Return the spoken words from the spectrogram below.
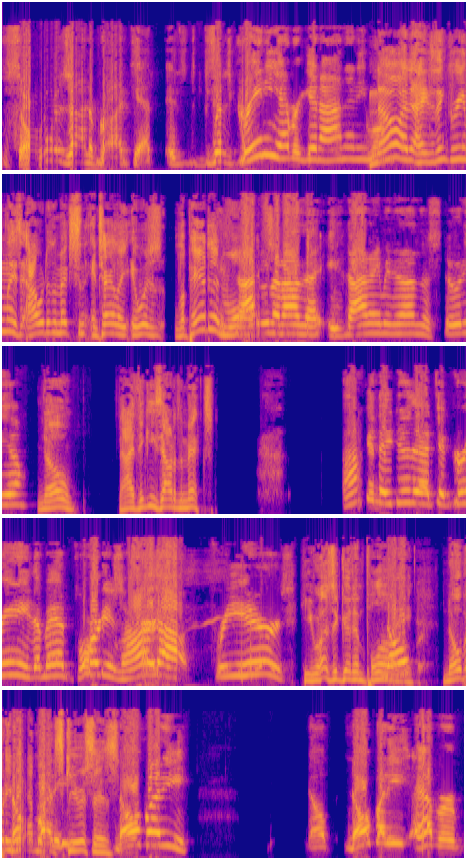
So who was on the broadcast? Is, does Greeny ever get on anymore? No, I, I think Greenlay's out of the mix entirely. It was LaPanta and he's Not even on the. He's not even on the studio. No, I think he's out of the mix. How can they do that to Greeny? The man poured his heart out for years. He was a good employee. nobody, nobody made excuses. Nobody, no, nobody ever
